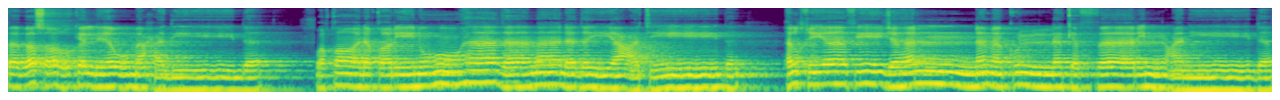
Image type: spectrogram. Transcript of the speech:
فبصرك اليوم حديد. وقال قرينه هذا ما لدي عتيد. ألقيا في جهنم كل كفار عنيد.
